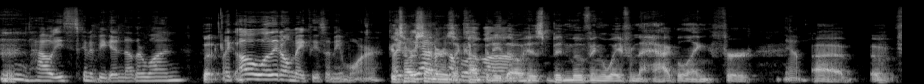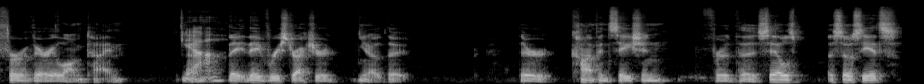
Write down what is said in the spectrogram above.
how easy it's going to be get another one But like oh well they don't make these anymore Guitar have Center as a company, though, has been moving away from the haggling for Yeah. uh, uh, for a very long time. yeah Um, they they've restructured, you know, the their compensation for the sales associates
